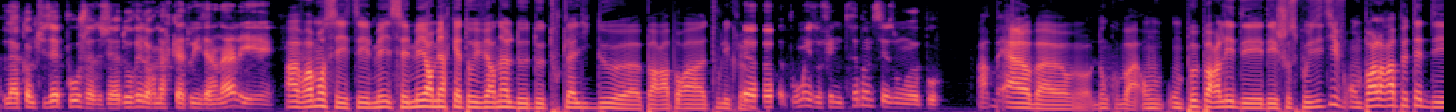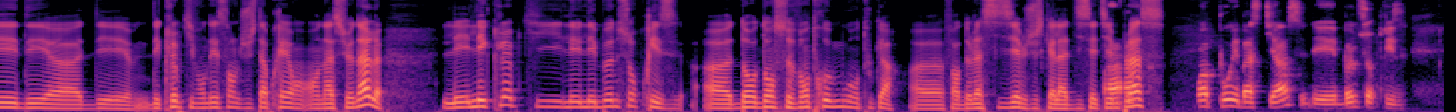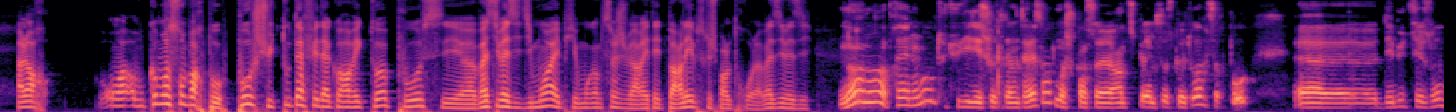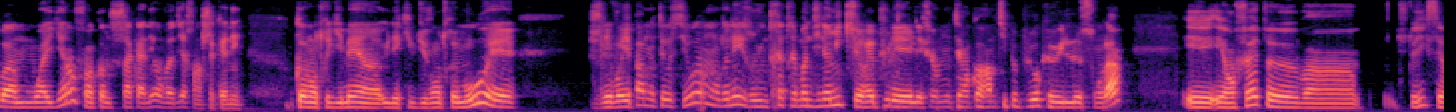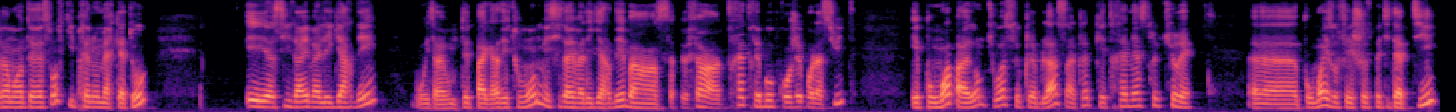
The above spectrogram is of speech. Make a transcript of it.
Là, comme tu disais, Pau, j'ai adoré leur mercato hivernal. Et... Ah, vraiment, c'est le, le, meilleur mercato hivernal de, de toute la Ligue 2 euh, par rapport à tous les clubs. Euh, pour moi, ils ont fait une très bonne saison, euh, Pau. Ah, bah, bah, donc, bah, on, on, peut parler des, des, choses positives. On parlera peut-être des, des, clubs qui vont descendre juste après en, national. Les, les, clubs qui. Les, les bonnes surprises dans, dans, ce ventre mou, en tout cas. Enfin, de la 6 jusqu'à la 17 e ah, place. Moi, Pau et Bastia, c'est des bonnes surprises. Alors, commençons par Pau. Pau, je suis tout à fait d'accord avec toi. Pau, c'est. Euh, vas-y, vas-y, dis-moi. Et puis moi, comme ça, je vais arrêter de parler parce que je parle trop là. Vas-y, vas-y. Non, non, après, non, non, tu, dis des choses très intéressantes. Moi, je pense euh, un petit peu la même chose que toi sur Pau. Euh, début de saison, bah, moyen. Enfin, comme chaque année, on va dire. Enfin, chaque année. Comme entre guillemets, une équipe du ventre mou. Et je les voyais pas monter aussi haut. À un moment donné, ils ont une très très bonne dynamique qui aurait pu les, faire monter encore un petit peu plus haut qu'ils le sont là. Et, en fait, ben, tu te dis que c'est vraiment intéressant ce qu'ils prennent au mercato. Et euh, s'ils arrivent à les garder, bon, ils n'arriveront peut-être pas à garder tout le monde, mais s'ils arrivent à les garder, ben, ça peut faire un très très beau projet pour la suite. Et pour moi, par exemple, tu vois, ce club-là, c'est un club qui est très bien structuré. Euh, pour moi, ils ont fait les choses petit à petit.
